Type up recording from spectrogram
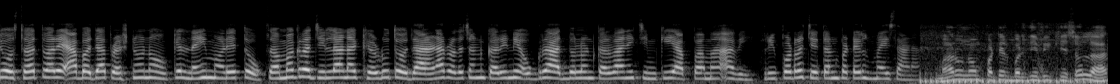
જો સત્વરે આ બધા પ્રશ્નોનો ઉકેલ નહીં મળે તો સમગ્ર જિલ્લાના ખેડૂતો ધારણા પ્રદર્શન કરીને ઉગ્ર આંદોલન કરવાની ચીમકી આપવામાં આવી. રિપોર્ટર ચેતન પટેલ, મહેસાણા. મારું નામ પટેલ બળદેવી કેસોલાર,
